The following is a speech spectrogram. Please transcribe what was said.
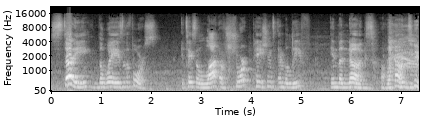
study the ways of the Force. It takes a lot of short patience and belief in the nugs around you.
